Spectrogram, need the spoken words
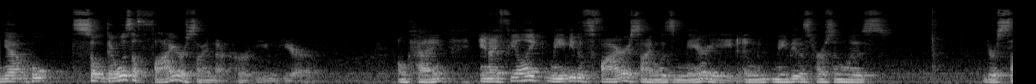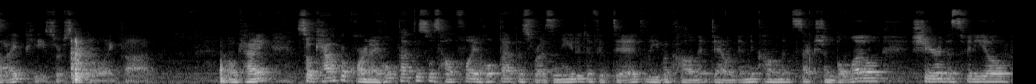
Yeah, who, so there was a fire sign that hurt you here okay? And I feel like maybe this fire sign was married and maybe this person was your side piece or something like that. Okay, so Capricorn, I hope that this was helpful. I hope that this resonated. If it did, leave a comment down in the comment section below. Share this video,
